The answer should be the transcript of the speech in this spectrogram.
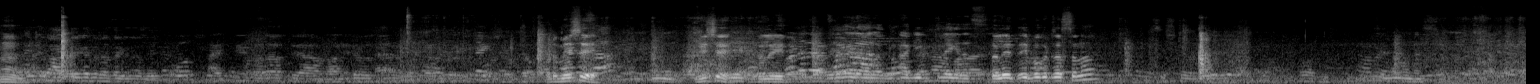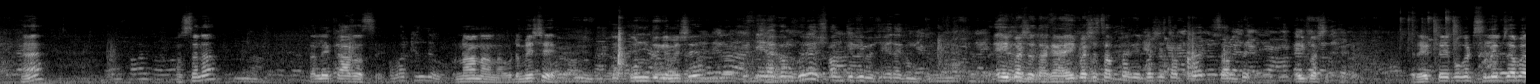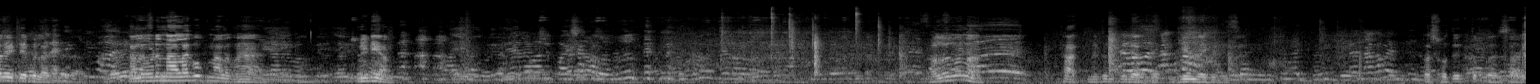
হ্যাঁ ওটা মেশে? মেশে? তাহলে তাহলে এই পকেট যাচ্ছে না? হ্যাঁ? হচ্ছে না? তাহলে কাজ আছে। আবার খেল দেবো। না না না ওটা মেশে? কোন দিকে মেশে? এরকম করে সব দিকে বসে এরকম এই পাশে থাকে হ্যাঁ, এই পাশে চাপ থাকে এই পাশে চাপ থাকে চাপ থাকে এই পাশে থাকে। রেড টাইপ পকেট স্লিপ যাবে আর এই টাইপে লাগবে। তাহলে ওটা না লাগুক না লাগুক হ্যাঁ। মিডিয়াম ভালো হলো না? থাক মিথুন ক্লিয়ার গেম রেখে দিচ্ছে। তার সতীর্থ সরি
